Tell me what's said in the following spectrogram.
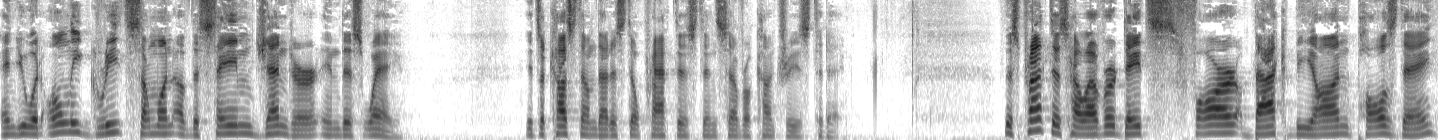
And you would only greet someone of the same gender in this way. It's a custom that is still practiced in several countries today. This practice, however, dates far back beyond Paul's day.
